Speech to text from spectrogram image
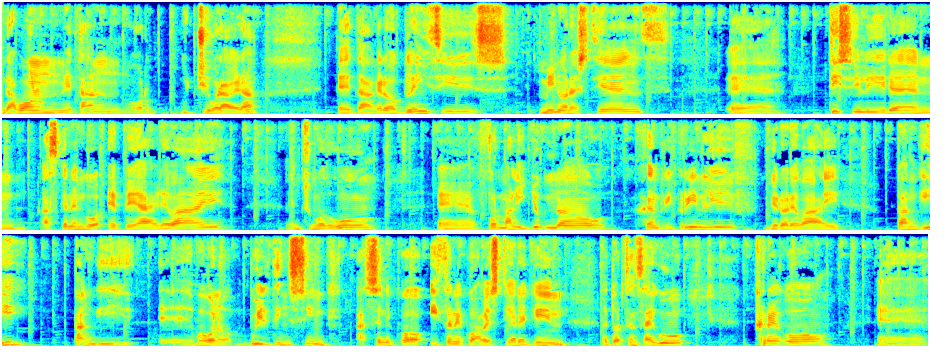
gabonetan, hor gutxi gora bera, eta gero Glensis, Minor Estienz, eh, Tiziliren azkenengo EPA ere bai, entzungo dugu, eh, Formally You Know, Henry Greenleaf, gero ere bai Pangi, Pangi, eh, bo, bueno, Building Sync, azeneko, izeneko abestiarekin etortzen zaigu, Krego, eh,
